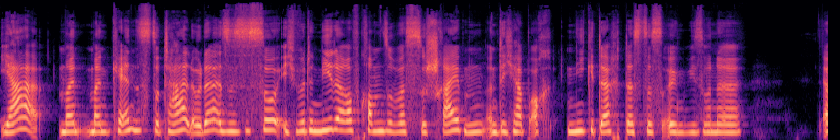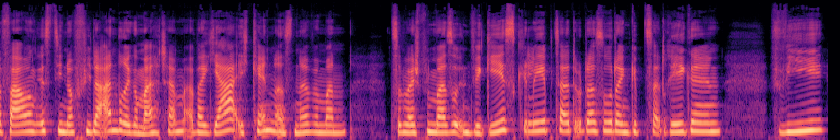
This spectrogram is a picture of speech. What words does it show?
ja, man, man kennt es total, oder? Also es ist so, ich würde nie darauf kommen, sowas zu schreiben. Und ich habe auch nie gedacht, dass das irgendwie so eine Erfahrung ist, die noch viele andere gemacht haben. Aber ja, ich kenne das, ne? Wenn man zum Beispiel mal so in WGs gelebt hat oder so, dann gibt's halt Regeln, wie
